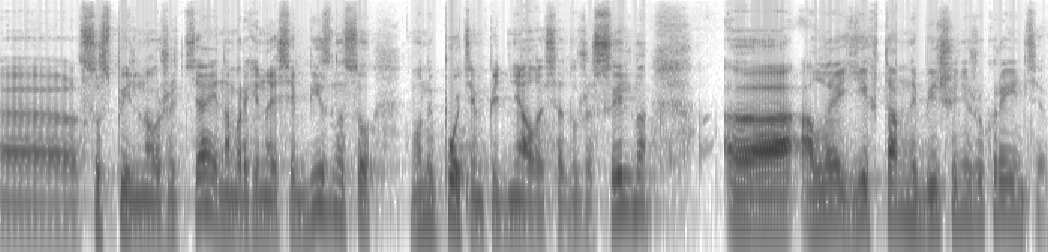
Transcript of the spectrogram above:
е, суспільного життя і на маргінесі бізнесу. Вони потім піднялися дуже сильно. Е, Але їх там не більше, ніж українців.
